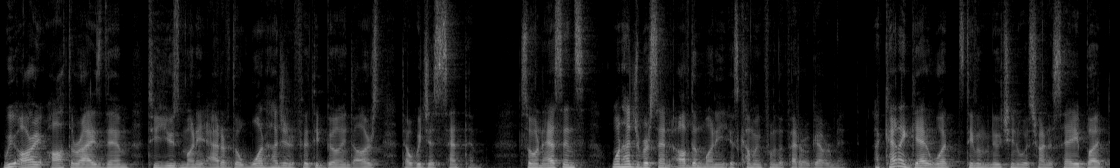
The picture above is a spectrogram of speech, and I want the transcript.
we already authorized them to use money out of the $150 billion that we just sent them. So in essence, 100% of the money is coming from the federal government. I kind of get what Stephen Mnuchin was trying to say, but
